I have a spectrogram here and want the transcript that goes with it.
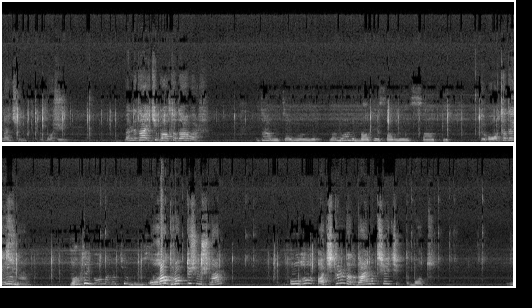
şunu açayım. Boş. Bende daha iki balta daha var. Tamam ihtiyacım olunca. Ben bu arada baltayı sallayayım saatli. Dur ortadayız şu an. Baltayı normal atıyordum. Oha drop düşmüş lan. Oha. Açtım da diamond şey çıktı bot. Hı.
